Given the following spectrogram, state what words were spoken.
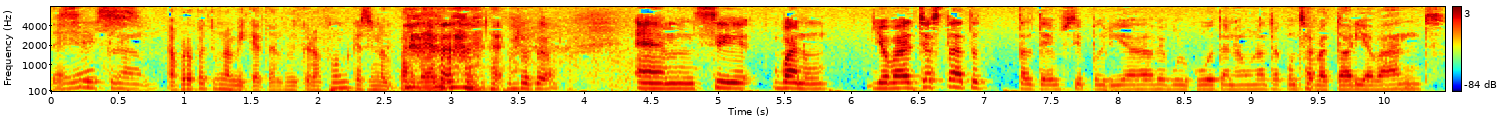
deies? Sí, clar. Apropa't una miqueta al micròfon, que si no et perdem. Perdó. Em, sí, bueno, jo vaig estar tot el temps, si podria haver volgut anar a un altre conservatori abans,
